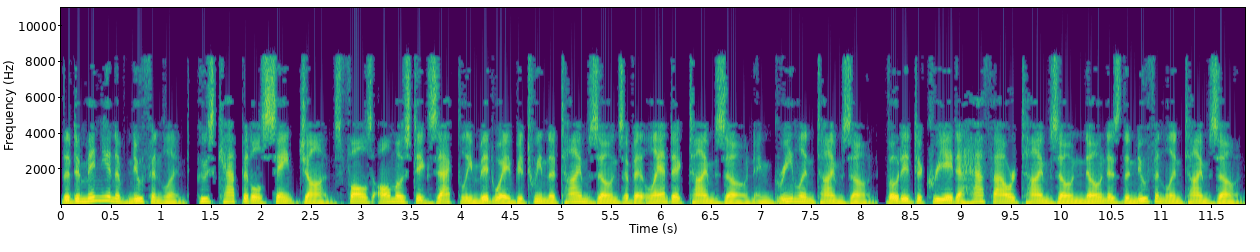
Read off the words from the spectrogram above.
The Dominion of Newfoundland, whose capital St. John's falls almost exactly midway between the time zones of Atlantic Time Zone and Greenland Time Zone, voted to create a half-hour time zone known as the Newfoundland Time Zone.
